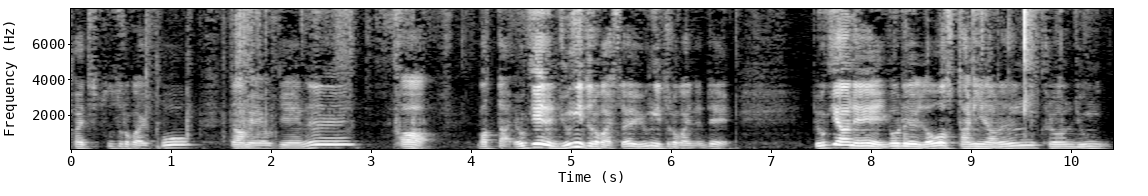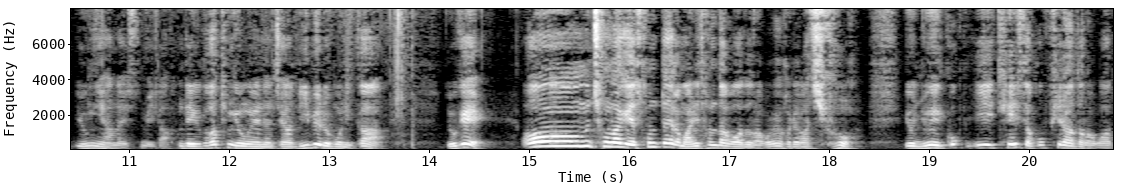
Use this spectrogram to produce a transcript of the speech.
가이드 또 들어가 있고 그 다음에 여기에는 아 맞다 여기에는 융이 들어가 있어요. 융이 들어가 있는데 여기 안에 이거를 넣어서 다니라는 그런 융, 융이 하나 있습니다. 근데 이거 같은 경우에는 제가 리뷰를 보니까 이게 엄청나게 손때가 많이 탄다고 하더라고요. 그래가지고 이건 융이 꼭 이 케이스가 꼭 필요하다고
